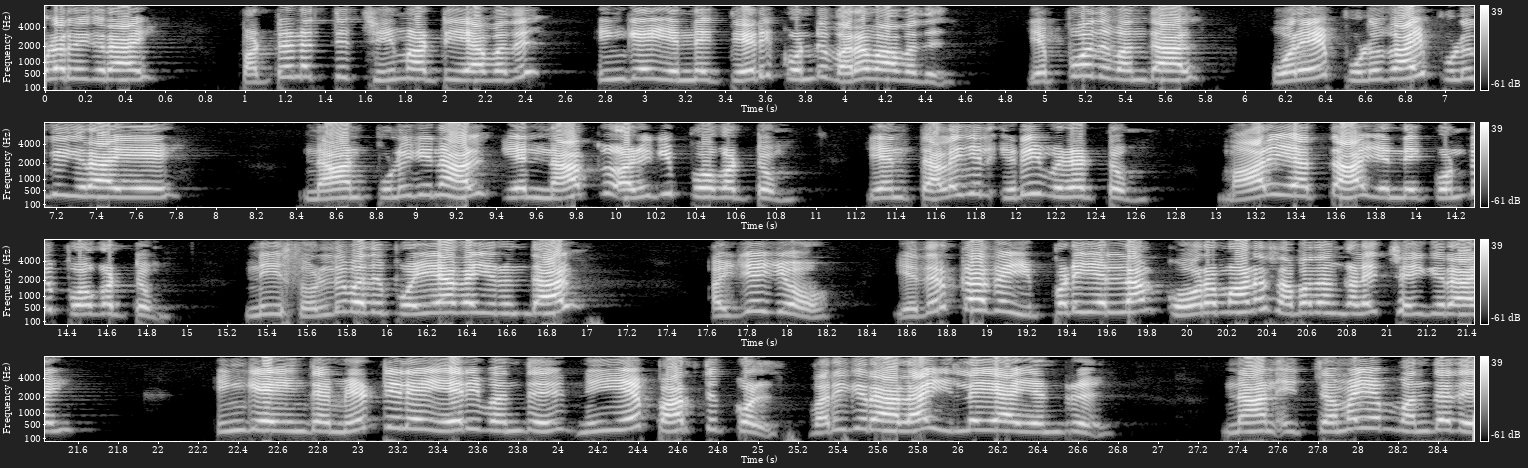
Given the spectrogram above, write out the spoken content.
உளறுகிறாய்? பட்டணத்து சீமாட்டியாவது இங்கே என்னை தேடிக்கொண்டு வரவாவது. எப்போது வந்தால்? ஒரே புழுகாய் புழுகுகிறாயே. நான் புழுகினால் என் நாக்கு அழுகி போகட்டும் என் தலையில் இடி விழட்டும் மாரியாத்தா என்னை கொண்டு போகட்டும். நீ சொல்லுவது பொய்யாக இருந்தால்? ஐயையோ எதற்காக இப்படியெல்லாம் கோரமான சபதங்களை செய்கிறாய்? இங்கே இந்த மேட்டிலே ஏறி வந்து நீயே பார்த்துக்கொள் வருகிறாளா இல்லையா என்று. நான் இச்சமயம் வந்தது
